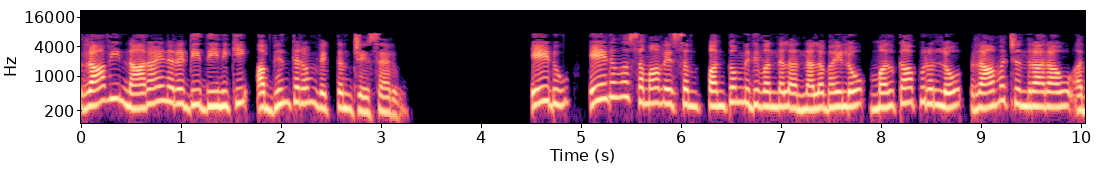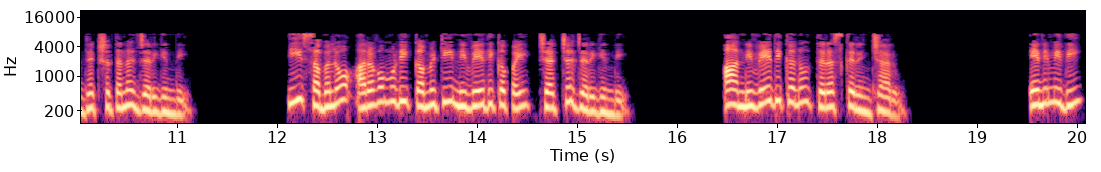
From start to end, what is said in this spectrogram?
రావి నారాయణరెడ్డి దీనికి అభ్యంతరం వ్యక్తం చేశారు. ఏడు ఏడవ సమావేశం పంతొమ్మిది వందల నలభైలో మల్కాపురంలో రామచంద్రారావు అధ్యక్షతన జరిగింది. ఈ సభలో అరవముడి కమిటీ నివేదికపై చర్చ జరిగింది. ఆ నివేదికను తిరస్కరించారు. ఎనిమిది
